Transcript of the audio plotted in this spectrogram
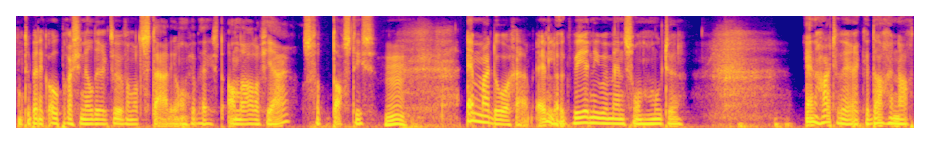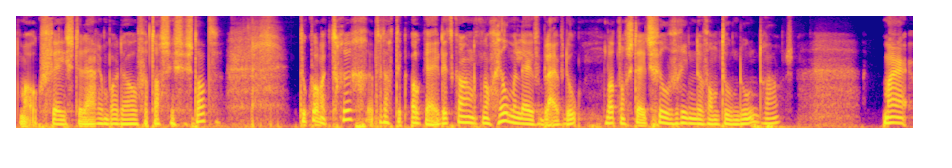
En toen ben ik operationeel directeur van dat stadion geweest. Anderhalf jaar. Dat was fantastisch. Hmm. En maar doorgaan. En leuk. Weer nieuwe mensen ontmoeten. En hard werken, dag en nacht. Maar ook feesten daar in Bordeaux. Fantastische stad. Toen kwam ik terug en toen dacht ik: oké, dit kan ik nog heel mijn leven blijven doen. Wat nog steeds veel vrienden van toen doen trouwens. Maar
